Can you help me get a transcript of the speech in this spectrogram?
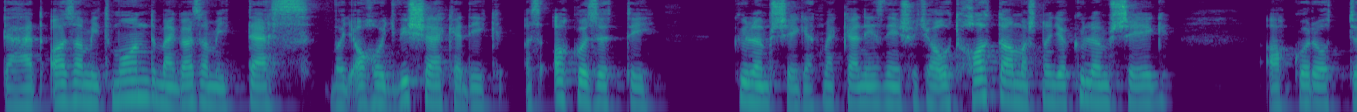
tehát az, amit mond, meg az, amit tesz, vagy ahogy viselkedik, az a közötti különbséget meg kell nézni, és hogyha ott hatalmas nagy a különbség, akkor ott,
